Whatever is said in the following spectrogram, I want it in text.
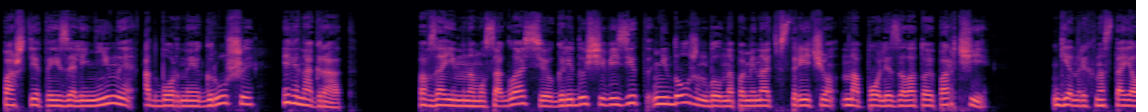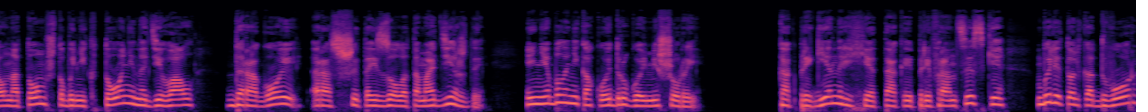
паштеты из оленины, отборные груши и виноград. По взаимному согласию, грядущий визит не должен был напоминать встречу на поле золотой парчи. Генрих настоял на том, чтобы никто не надевал дорогой, расшитой золотом одежды, и не было никакой другой мишуры. Как при Генрихе, так и при Франциске были только двор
